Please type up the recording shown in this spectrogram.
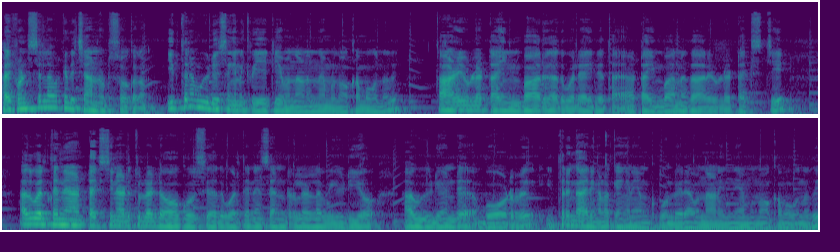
ഹായ് ഫ്രണ്ട്സ് എല്ലാവർക്കും എന്റെ ചാനലോട്ട് സ്വാഗതം. ഇത്തരം വീഡിയോസ് എങ്ങനെ ക്രിയേറ്റ് ചെയ്യുമെന്നാണ് നമ്മൾ നോക്കാൻ പോകുന്നത്. താഴെയുള്ള ടൈം ബാർ അതുപോലെ അതിന്റെ ടൈം ബാറിന് താഴെയുള്ള ടെക്സ്റ്റ് അതുപോലെ തന്നെ ആ ടെക്സ്റ്റിനടുത്തുള്ള ലോഗോസ് അതുപോലെ തന്നെ സെന്ററിലുള്ള വീഡിയോ ആ വീഡിയോന്റെ ബോർഡർ ഇത്തരം കാര്യങ്ങളൊക്കെ എങ്ങനെ നമുക്ക് കൊണ്ടുവരാമെന്നാണ് ഇന്ന് നമ്മൾ നോക്കാൻ പോകുന്നത്.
